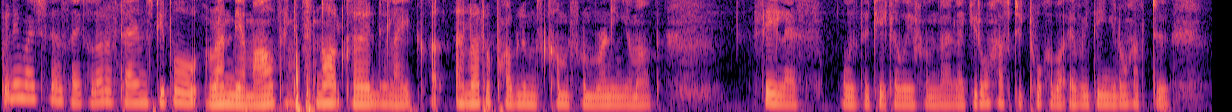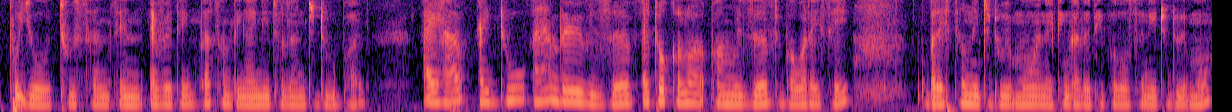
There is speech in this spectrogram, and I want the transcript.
Pretty much says like a lot of times people run their mouth and it's not good. Like a, a lot of problems come from running your mouth. Say less was the takeaway from that. Like you don't have to talk about everything. You don't have to put your two cents in everything. That's something I need to learn to do, but I have I do I am very reserved. I talk a lot, but I'm reserved about what I say but I still need to do it more, and I think other people also need to do it more.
